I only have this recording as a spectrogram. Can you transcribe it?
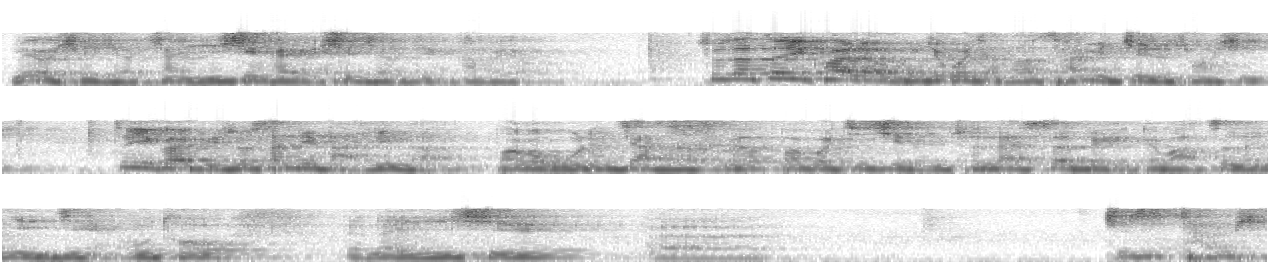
没有线下的，像宜兴还有线下的店，他没有。所以在这一块呢，我们就会讲到产品技术创新这一块，比如说 3D 打印的，包括无人驾驶车，包括机器人、穿戴设备，对吧？智能硬件、O2O 的那一些呃，其实产品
